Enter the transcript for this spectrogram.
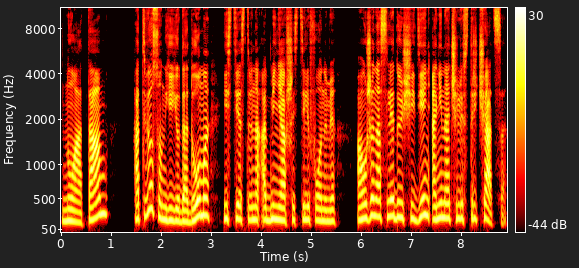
Ну а там... Отвез он ее до дома, естественно, обменявшись телефонами, а уже на следующий день они начали встречаться.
